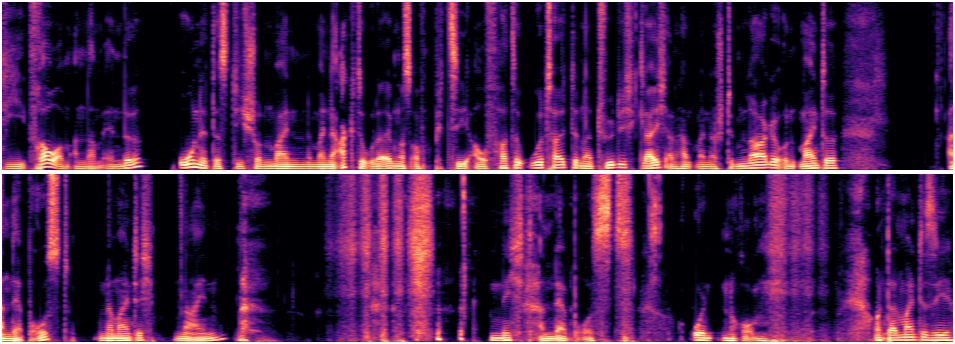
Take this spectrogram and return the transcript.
die Frau am anderen Ende, ohne dass die schon mein, meine Akte oder irgendwas auf dem PC auf hatte, urteilte natürlich gleich anhand meiner Stimmlage und meinte, an der Brust. Und da meinte ich, nein. Nicht an der Brust. Untenrum. Und dann meinte sie,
